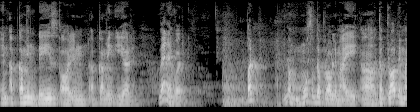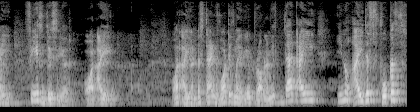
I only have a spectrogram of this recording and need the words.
in upcoming days or in upcoming year whenever. But you know most of the problem i uh, the problem i face this year or i or i understand what is my real problem is that i you know i just focus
